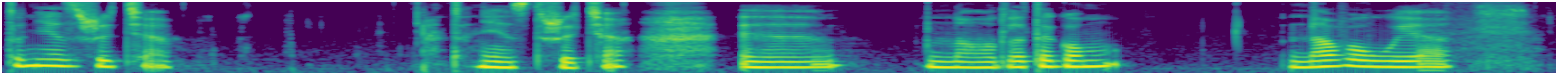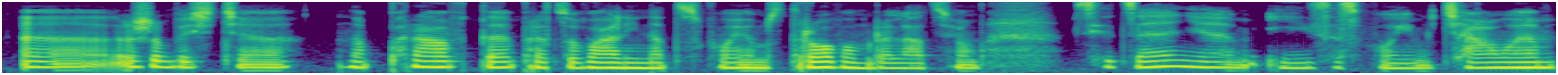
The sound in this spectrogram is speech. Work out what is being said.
To nie jest życie. To nie jest życie. Y, no, dlatego nawołuję, żebyście naprawdę pracowali nad swoją zdrową relacją z jedzeniem i ze swoim ciałem,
